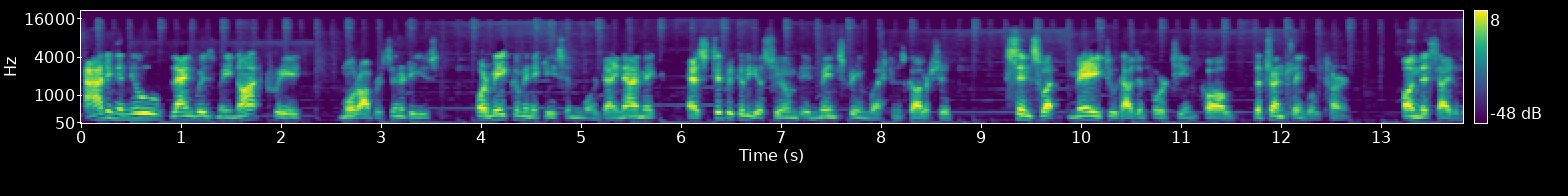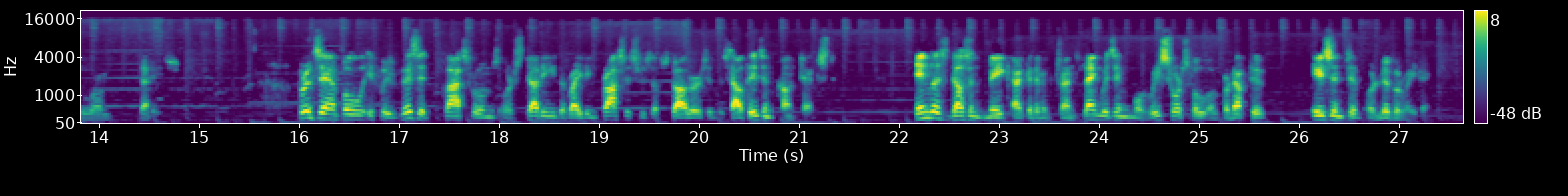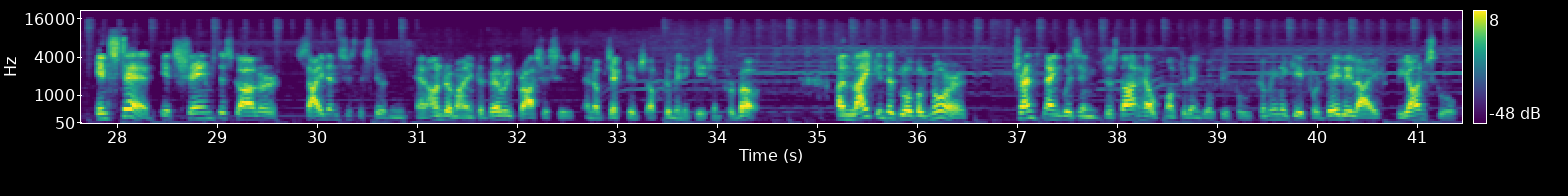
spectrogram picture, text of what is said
adding a new language may not create more opportunities or make communication more dynamic, as typically assumed in mainstream Western scholarship since what May 2014 called the translingual turn, on this side of the world, that is. For example, if we visit classrooms or study the writing processes of scholars in the South Asian context, English doesn't make academic translanguaging more resourceful or productive, agentive or liberating. Instead, it shames the scholar, silences the student, and undermines the very processes and objectives of communication for both. Unlike in the global north, translanguaging does not help multilingual people communicate for daily life beyond school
